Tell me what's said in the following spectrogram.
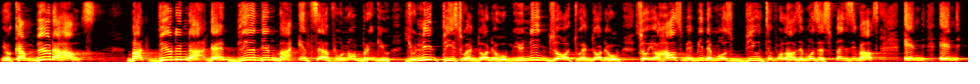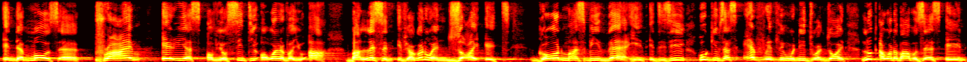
You can build a house, but building that, the building by itself will not bring you. You need peace to enjoy the home. You need joy to enjoy the home. So your house may be the most beautiful house, the most expensive house in in in the most uh, prime areas of your city or wherever you are. But listen, if you're going to enjoy it, God must be there. He, it is He who gives us everything we need to enjoy it. Look at what the Bible says in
